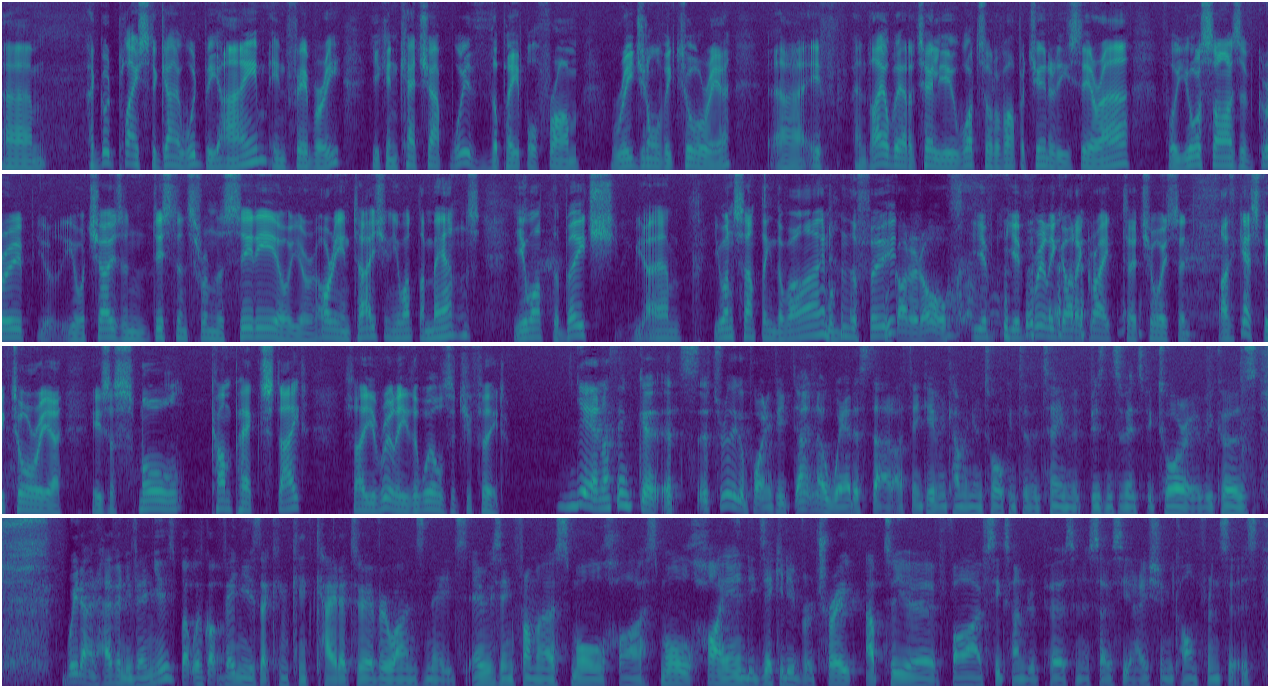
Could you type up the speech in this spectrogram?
um, a good place to go would be AIME in February. You can catch up with the people from regional Victoria, uh, if and they'll be able to tell you what sort of opportunities there are for your size of group, your, your chosen distance from the city, or your orientation. You want the mountains, you want the beach, um, you want something the wine and the food We've got it all. you've you've really got a great uh, choice, and I guess Victoria is a small, compact state, so you really the world's at your feet. Yeah, and I think uh, it's it's a really good point. If you don't know where to start, I think even coming and talking to the team at Business Events Victoria because we don't have any venues, but we've got venues that can, can cater to everyone's needs. Everything from a small high small high end executive retreat up to your five six hundred person association conferences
